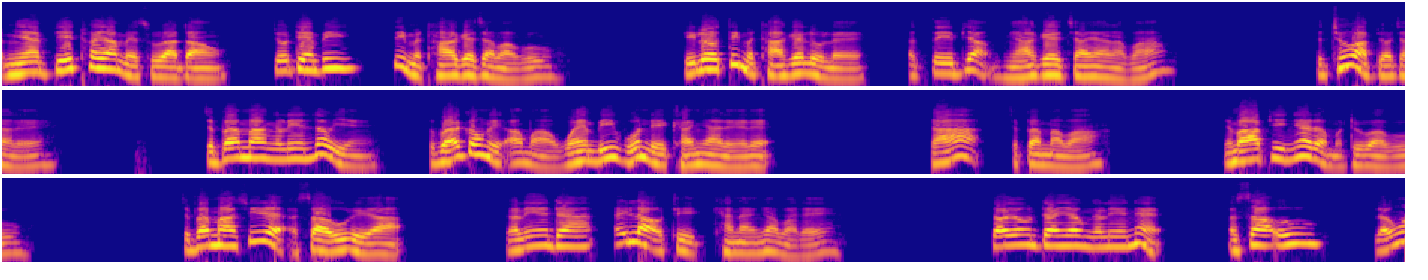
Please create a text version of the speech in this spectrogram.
အမြန်ပြေးထွက်ရမယ်ဆိုတာတောင်ကြိုတင်ပြီးသိမထားခဲ့ကြပါဘူး။ဒီလိုသိမထားခဲ့လို့လဲအသေးပြောက်များခဲ့ကြရတာပါ။တချို့ကပြောကြတယ်။ဂျပန်မှာငလင်လှုပ်ရင် စပွဲကုန်းတွေအောက်မှာဝင်ပြီးဝတ်နေခိုင်းကြတယ်တဲ့ဒါကဂျပန်မှာပါမြန်မာပြည်နဲ့တော့မတူပါဘူးဂျပန်မှာရှိတဲ့အဆောက်အဦတွေကငလျင်တန်းအဲ့လောက်အထိခံနိုင်ကြပါတယ်တော်ယုံတန်ယုံငလျင်နဲ့အဆောက်အဦလုံးဝ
